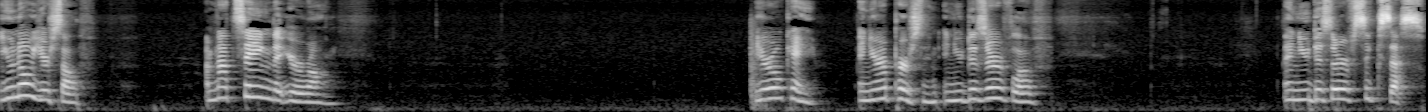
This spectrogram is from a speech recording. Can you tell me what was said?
You know yourself. I'm not saying that you're wrong. You're okay. And you're a person. And you deserve love. And you deserve success.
